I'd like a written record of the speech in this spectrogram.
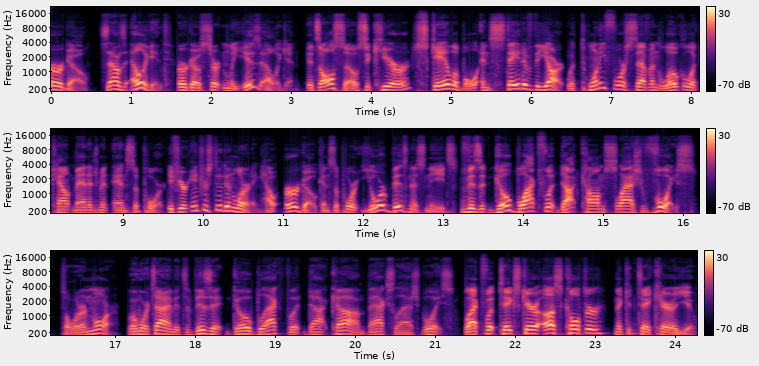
Ergo. Sounds elegant. Ergo certainly is elegant. It's also secure, scalable, and state of the art with 24 7 local account management and support. If you're interested in learning how Ergo can support your business needs, visit goblackfoot.com slash voice to learn more. One more time, it's visit goblackfoot.com backslash voice. Blackfoot takes care of us, Colter, and it can take care of you.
